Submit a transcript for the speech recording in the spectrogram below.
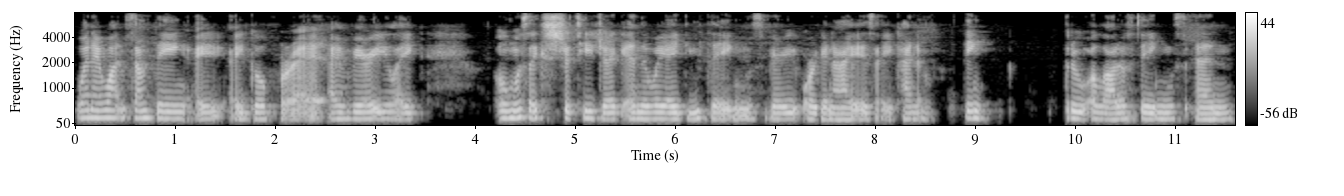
when I want something, I, I go for it. I'm very like almost like strategic in the way I do things, very organized. I kind of think through a lot of things and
